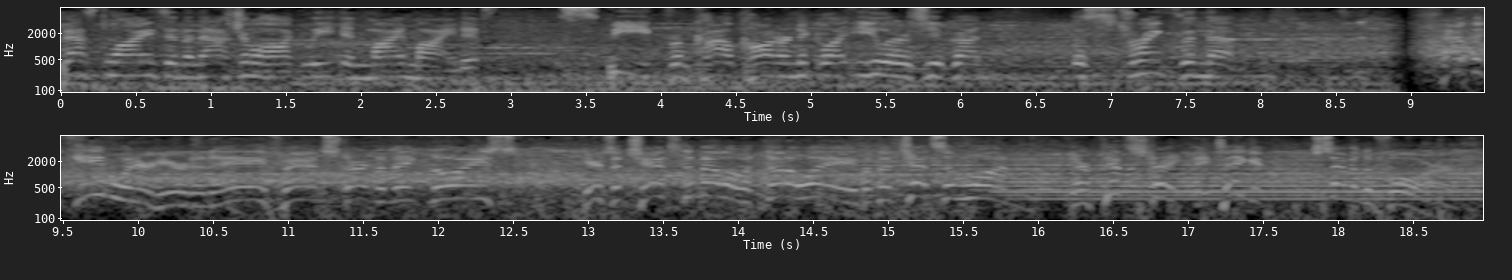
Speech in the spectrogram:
best lines in the National Hockey League in my mind. It's speed from Kyle Connor, Nikolai Ehlers. You've got the strength and the... Have the game winner here today. Fans starting to make noise. Here's a chance to mellow it. Done away, but the Jets have won. Their fifth straight. They take it 7 to 4.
